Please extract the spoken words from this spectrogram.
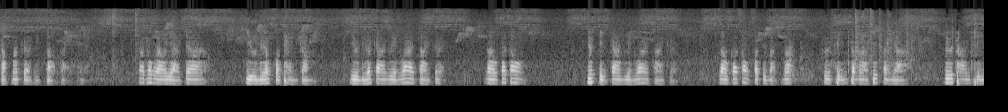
กลับมาเกิดอีกต่อไป ถ้าพวกเราอยากจะอยู่เหนือกฎแห่งกรรม อยู่เหนือการเวียนว่ายตายเกิด เราก็ต้องยุติการเวียนว่ายตายเกิด เราก็ต้องปฏิบัติมาก คือศีลสมาธิปัญญา หรือทานศีล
